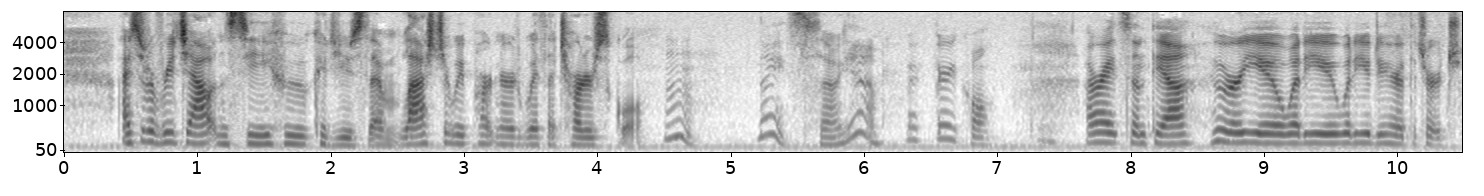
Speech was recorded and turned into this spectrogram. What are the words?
I sort of reach out and see who could use them. Last year we partnered with a charter school. Nice. So yeah. Very cool. All right, Cynthia. Who are you? What do you What do you do here at the church?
